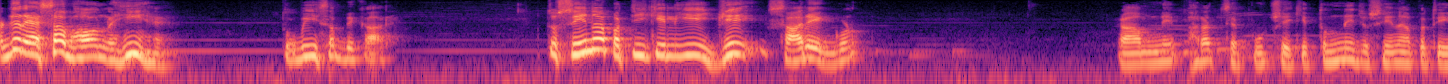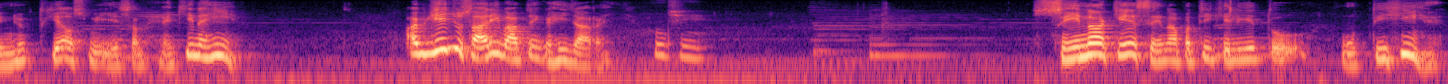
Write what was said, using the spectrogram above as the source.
अगर ऐसा भाव नहीं है तो भी सब बेकार है। तो सेनापति के लिए ये सारे गुण राम ने भरत से पूछे कि तुमने जो सेनापति नियुक्त किया उसमें ये सब है कि नहीं है? अब ये जो सारी बातें कही जा रही हैं। जी। सेना के सेनापति के लिए तो होती ही हैं।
